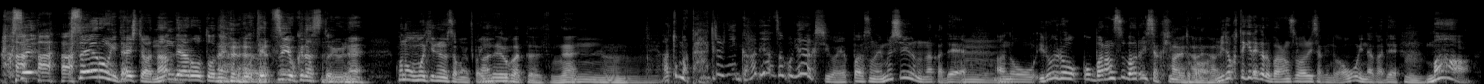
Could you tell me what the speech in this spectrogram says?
クソ クソ野郎に対しては何であろうとね 鉄を下すというねこの思い切りの良さもやっぱりあれ良かったですね、うん。あとまあ単純に「ガーディアンズ・オブ・ギャラクシー」はやっぱりその MCU の中で、あのいろいろこうバランス悪い作品とか、魅力的だけどバランス悪い作品とか多い中で、まあ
